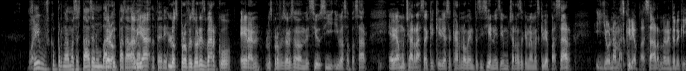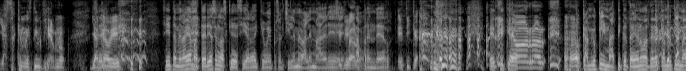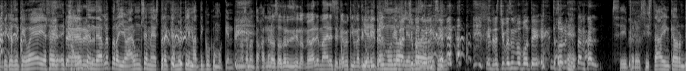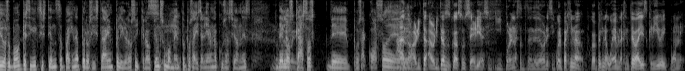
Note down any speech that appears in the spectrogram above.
Sí, pues por nada más estabas en un barco Pero y pasabas había la materia. los profesores barco eran los profesores en donde sí o sí ibas a pasar. Y había mucha raza que quería sacar 90 y 100 y hay mucha raza que nada más quería pasar. Y yo nada más quería pasar, la neta de que ya sáquenme este infierno. Ya Sí. acabé. Sí, también había materias en las que decía de que, güey, pues el chile me vale madre Sí, claro. aprender Ética. ¡Qué ética horror! Ajá. o cambio climático. También una materia de cambio climático. Es de que, güey, o sea, Terrible. entenderle, pero llevar un semestre de cambio climático como que no se me antoja tanto. Nosotros diciendo, me vale madre ese Sí. cambio climático. Y ahorita mientras, el mundo valiendo chupas un, verga, mientras chupas un popote, todo lo que está mal. Sí, pero sí estaba bien cabrón. Digo, supongo que sigue existiendo esta página, pero sí estaba bien peligroso. Y creo que en su Sí. momento, pues ahí salieron acusaciones de Hombre, los güey. casos de, pues, acoso de... Ah, no, ahorita, ahorita esas cosas son serias y, y ponen hasta tendedores. ¿Y cuál página, cuál página web? La gente va y escribe y pone.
